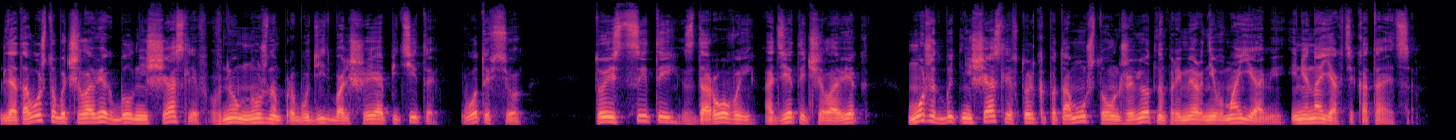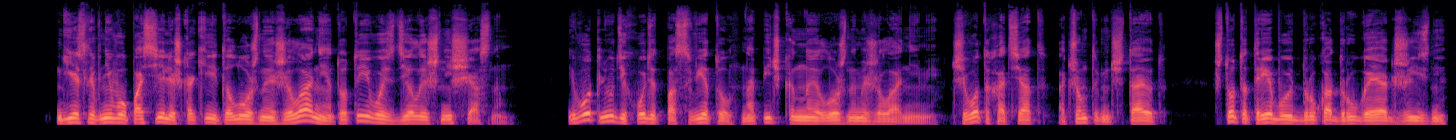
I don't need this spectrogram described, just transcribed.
Для того, чтобы человек был несчастлив, в нем нужно пробудить большие аппетиты. Вот и все. То есть сытый, здоровый, одетый человек может быть несчастлив только потому, что он живет, например, не в Майами и не на яхте катается. Если в него поселишь какие-то ложные желания, то ты его сделаешь несчастным. И вот люди ходят по свету, напичканные ложными желаниями. Чего-то хотят, о чем-то мечтают, что-то требуют друг от друга и от жизни.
